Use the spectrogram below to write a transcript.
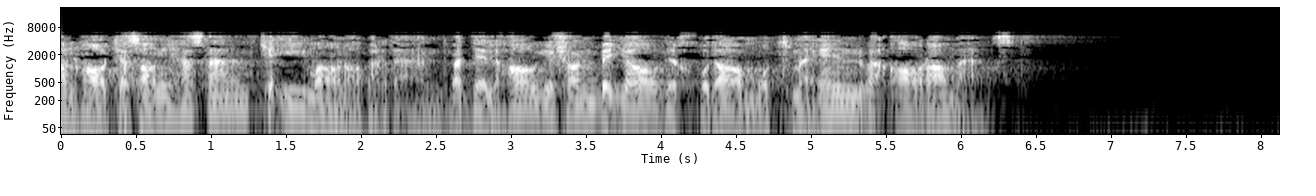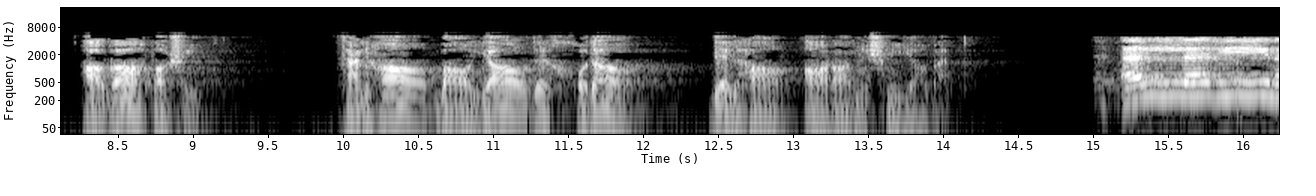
آنها کسانی هستند که ایمان آوردهاند و دلهایشان به یاد خدا مطمئن و آرام است. آگاه باشید. تنها با یاد خدا دلها آرامش مییابد. الذين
